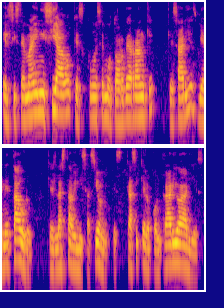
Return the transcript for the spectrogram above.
el sistema ha iniciado, que es como ese motor de arranque, que es Aries, viene Tauro, que es la estabilización, que es casi que lo contrario a Aries,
